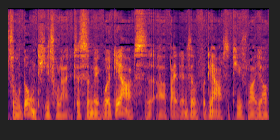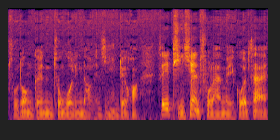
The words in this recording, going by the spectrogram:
主动提出来，这是美国第二次啊，拜登政府第二次提出来要主动跟中国领导人进行对话，这也体现出来美国在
